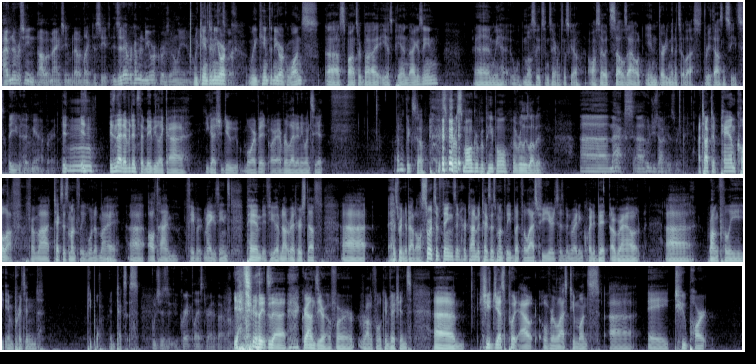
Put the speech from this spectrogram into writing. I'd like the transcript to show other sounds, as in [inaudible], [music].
I've never seen Pop Up Magazine, but I would like to see it. Does it ever come to New York, or is it only? only We came to New York. We came to New York once, uh, sponsored by ESPN magazine, and we ha- mostly it's in San Francisco. Also, it sells out in 30 minutes or less, 3,000 seats. But you could hook me up, right? Is, is, isn't that evidence that maybe like uh, you guys should do more of it or ever let anyone see it? I don't think so. It's for a [laughs] small group of people who really love it. Uh, Max, uh, who did you talk to this week? I talked to Pam Colloff from uh, Texas Monthly, one of my uh, all-time favorite magazines. Pam, if you have not read her stuff, uh, has written about all sorts of things in her time at Texas Monthly, but the last few years has been writing quite a bit about uh, wrongfully imprisoned people in Texas. Which is a great place to write about. Yeah, [laughs] it's really it's uh, ground zero for wrongful convictions. Um, she just put out over the last two months uh, a two part.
